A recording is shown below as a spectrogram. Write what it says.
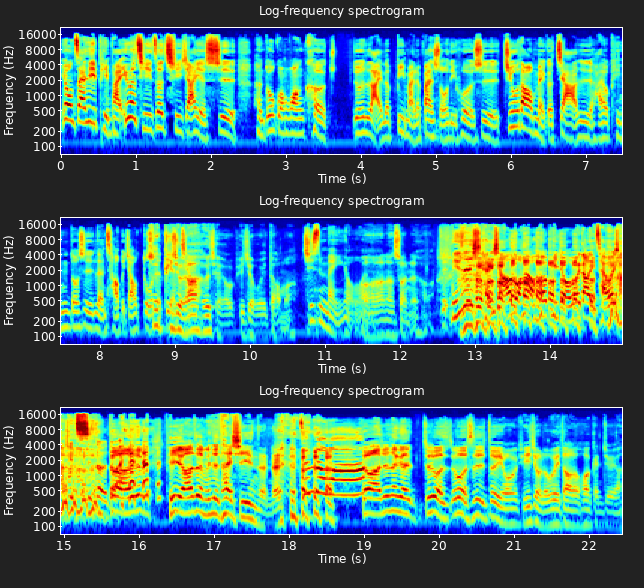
用在地品牌，因为其实这七家也是很多观光客就是来了必买的伴手礼，或者是几乎到每个假日还有平日都是人潮比较多的店家。啤酒它喝起来有啤酒味道吗？其实没有啊、哦，那算了哈。你是很想要说还有喝啤酒的味道，你才会想去吃，对不对？对啊，啤酒它这个名字太吸引人了，真的吗？对啊，就那个，就是我如果是对有啤酒的味道的话，感觉啊，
